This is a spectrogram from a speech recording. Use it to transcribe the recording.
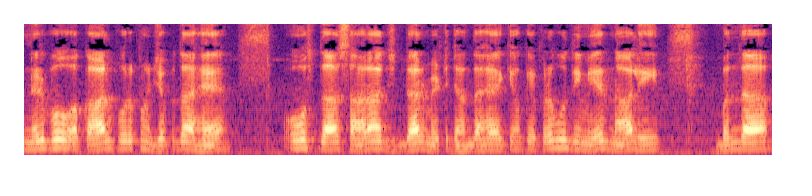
ਨਿਰਭਉ ਅਕਾਲ ਪੁਰਖ ਨੂੰ ਜਪਦਾ ਹੈ, ਉਸ ਦਾ ਸਾਰਾ ਡਰ ਮਿਟ ਜਾਂਦਾ ਹੈ, ਕਿਉਂਕਿ ਪ੍ਰਭੂ ਦੀ ਮਿਹਰ ਨਾਲ ਹੀ ਬੰਦਾ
